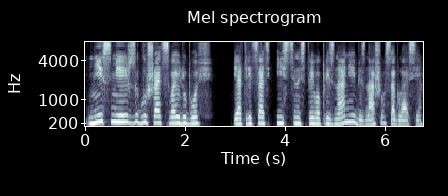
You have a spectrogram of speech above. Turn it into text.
не смеешь заглушать свою любовь и отрицать истинность твоего признания без нашего согласия.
